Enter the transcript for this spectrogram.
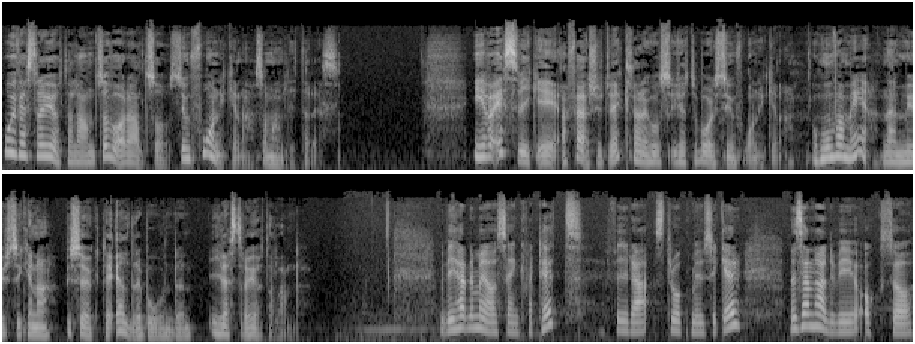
Och i Västra Götaland så var det alltså symfonikerna som anlitades. Eva Esvik är affärsutvecklare hos Göteborgssymfonikerna och hon var med när musikerna besökte äldreboenden i Västra Götaland. Vi hade med oss en kvartett, fyra stråkmusiker. Men sen hade vi också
